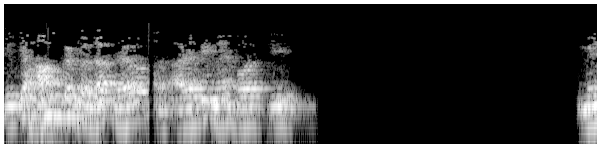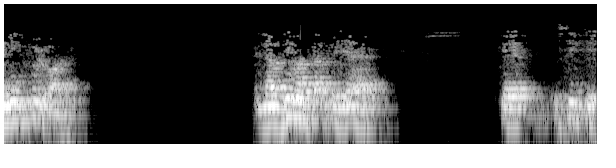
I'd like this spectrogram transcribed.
کیونکہ ہم کا جو لفظ ہے عربی میں بہت ہی میننگ فل ورڈ ہے۔ لفظی مطلب یہ ہے کہ کسی کی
